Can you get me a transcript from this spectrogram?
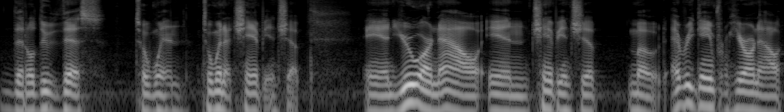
that'll do this to win, to win a championship. And you are now in championship mode. Every game from here on out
